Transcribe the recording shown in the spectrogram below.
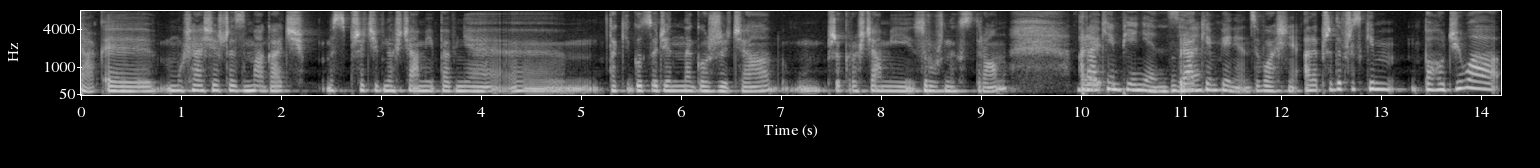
Tak. Y, musiała się jeszcze zmagać z przeciwnościami pewnie y, takiego codziennego życia, przykrościami z różnych stron. Brakiem pieniędzy. Brakiem pieniędzy, właśnie. Ale przede wszystkim pochodziła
